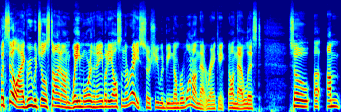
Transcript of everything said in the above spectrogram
But still, I agree with Jill Stein on way more than anybody else in the race. So she would be number one on that ranking, on that list. So uh, I'm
